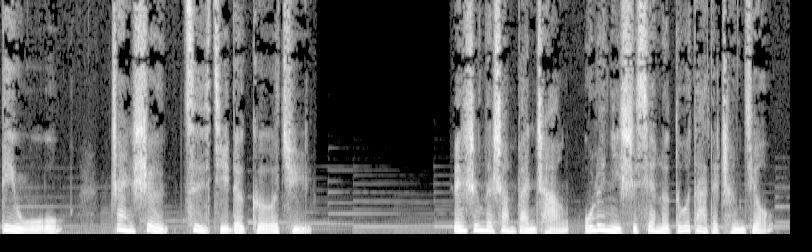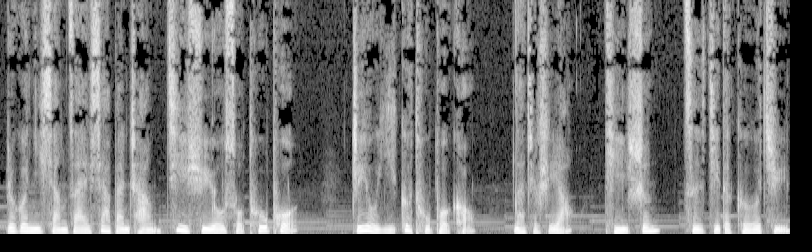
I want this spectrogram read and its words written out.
第五，战胜自己的格局。人生的上半场，无论你实现了多大的成就，如果你想在下半场继续有所突破，只有一个突破口，那就是要提升自己的格局。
